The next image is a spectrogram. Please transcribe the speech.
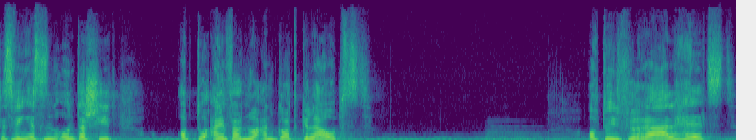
Deswegen ist es ein Unterschied, ob du einfach nur an Gott glaubst, ob du ihn für real hältst,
